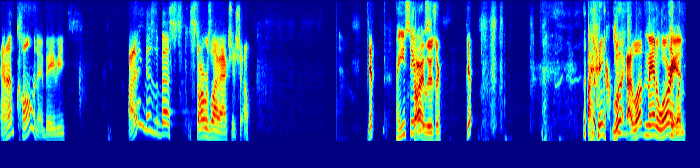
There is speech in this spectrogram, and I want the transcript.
and I'm calling it, baby. I think this is the best Star Wars live action show. Yep. Are you serious? Sorry, loser. Yep. I think. Look, I love the Mandalorian.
